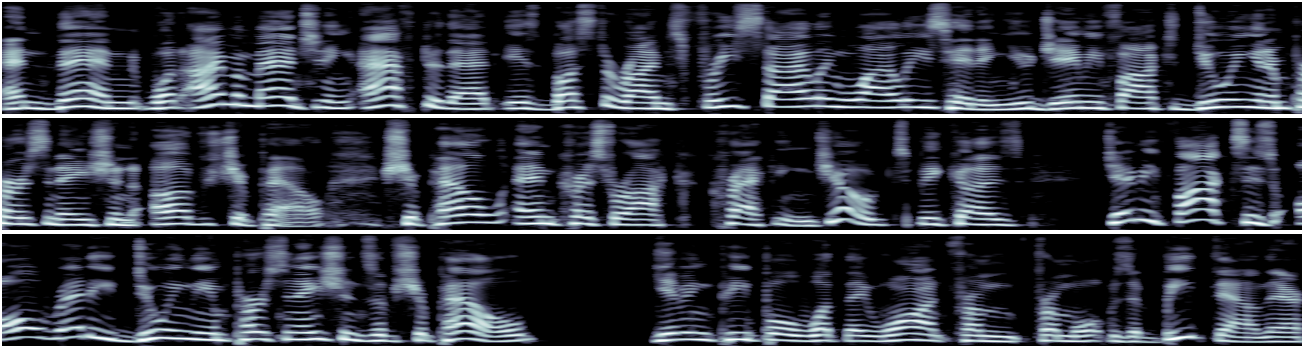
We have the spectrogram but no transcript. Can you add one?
And then what I'm imagining after that is Busta Rhymes freestyling while he's hitting you, Jamie Foxx doing an impersonation of Chappelle, Chappelle and Chris Rock cracking jokes because Jamie Foxx is already doing the impersonations of Chappelle giving people what they want from from what was a beat down there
